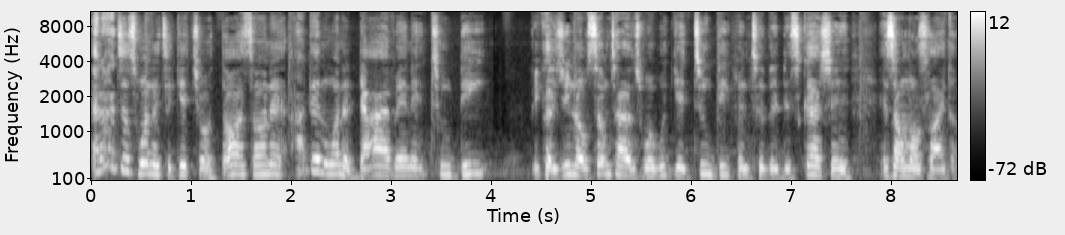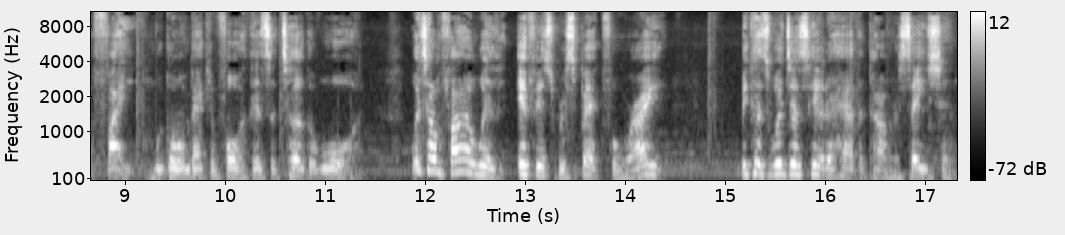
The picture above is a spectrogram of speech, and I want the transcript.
And I just wanted to get your thoughts on it. I didn't want to dive in it too deep because you know sometimes when we get too deep into the discussion, it's almost like a fight. We're going back and forth. It's a tug of war, which I'm fine with if it's respectful, right? because we're just here to have the conversation.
